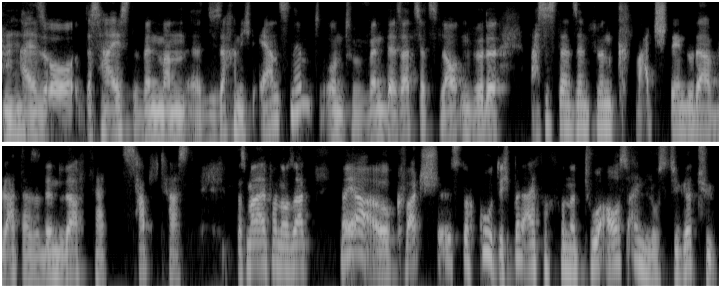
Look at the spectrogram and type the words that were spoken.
Mhm. Also, das heißt, wenn man äh, die Sache nicht ernst nimmt und wenn der Satz jetzt lauten würde, was ist das denn für ein Quatsch, den du da blatt, also den du da verzapft hast, dass man einfach nur sagt, naja, Quatsch ist doch gut. Ich bin einfach von Natur aus ein lustiger Typ.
